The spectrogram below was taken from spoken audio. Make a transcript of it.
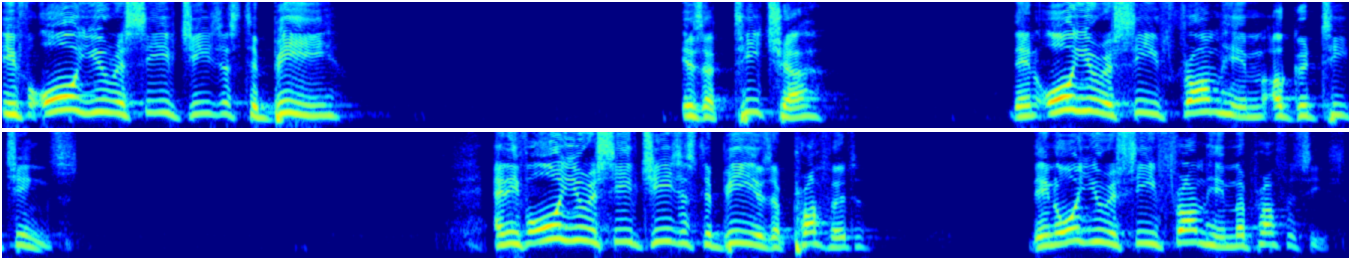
if all you receive Jesus to be is a teacher, then all you receive from him are good teachings. And if all you receive Jesus to be is a prophet, then all you receive from him are prophecies.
